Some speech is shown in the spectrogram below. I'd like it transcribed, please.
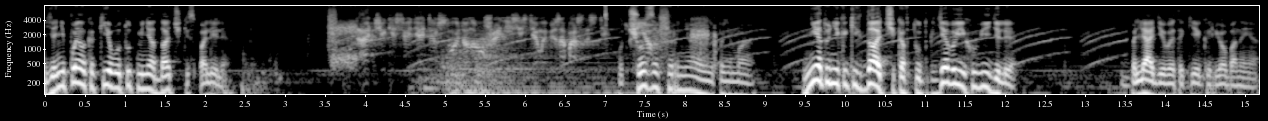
Я не понял, какие вот тут меня датчики спалили. Датчики свидетельствуют о нарушении системы безопасности. Вот что за херня, я не понимаю. Нету никаких датчиков тут. Где вы их увидели? Бляди вы такие гребаные.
